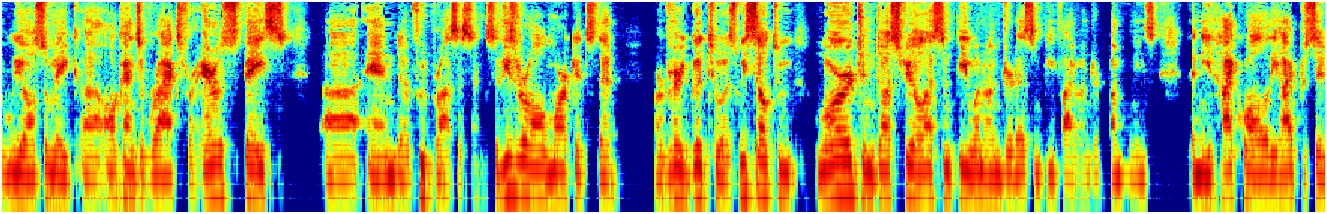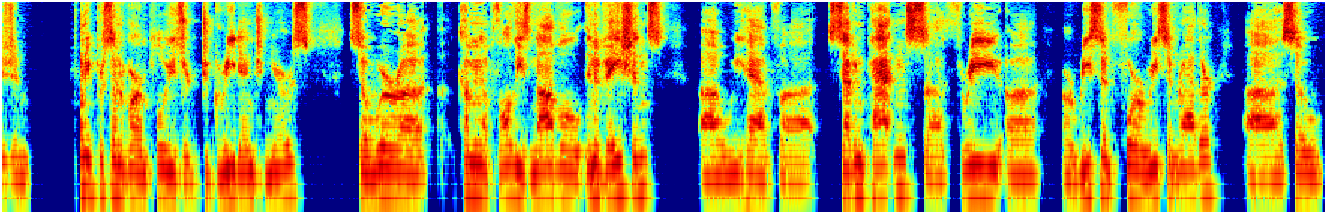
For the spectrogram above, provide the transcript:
we also make uh, all kinds of racks for aerospace uh, and food processing. So these are all markets that are very good to us. We sell to large industrial S&P 100, S&P 500 companies that need high quality, high precision. 20% of our employees are degreed engineers. So we're uh, coming up with all these novel innovations. Uh, we have uh, seven patents, three are recent, four recent rather. so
